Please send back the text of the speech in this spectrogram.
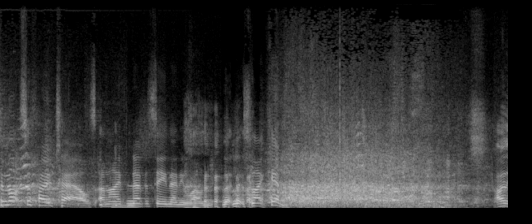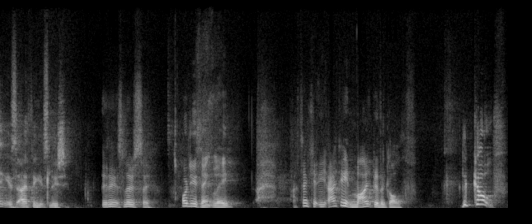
to lots of hotels and I've never seen anyone that looks like him. I think it's I think it's Lucy. Do you think it's Lucy? What do you think, Lee? I think it, I think it might be the golf. The golf.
